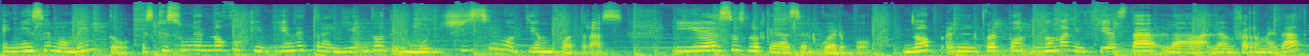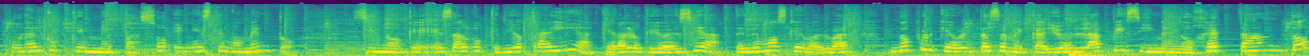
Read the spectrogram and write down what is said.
en ese momento, es que es un enojo que viene trayendo de muchísimo tiempo atrás. Y eso es lo que hace el cuerpo. No, el cuerpo no manifiesta la enfermedad por algo que me pasó en este momento, sino que es algo que yo traía, que era lo que yo decía. Tenemos que evaluar, no porque ahorita se me cayó el lápiz y me enojé tanto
